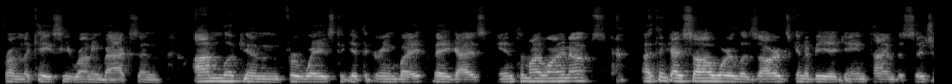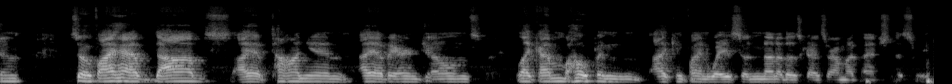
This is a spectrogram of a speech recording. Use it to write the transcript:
from the KC running backs, and I'm looking for ways to get the Green Bay, Bay guys into my lineups. I think I saw where Lazard's going to be a game time decision. So if I have Doubs, I have Tonyan, I have Aaron Jones, like I'm hoping I can find ways so none of those guys are on my bench this week.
